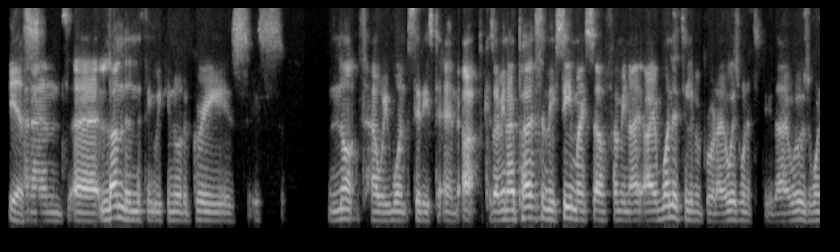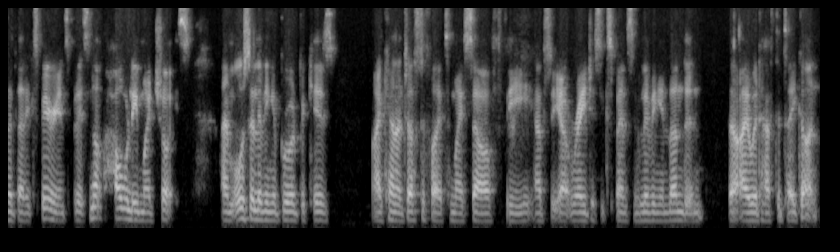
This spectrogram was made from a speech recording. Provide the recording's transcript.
Yes. And uh, London, I think we can all agree, is is not how we want cities to end up. Because I mean, I personally see myself. I mean, I, I wanted to live abroad. I always wanted to do that. I always wanted that experience, but it's not wholly my choice. I'm also living abroad because I cannot justify to myself the absolutely outrageous expense of living in London that I would have to take on.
